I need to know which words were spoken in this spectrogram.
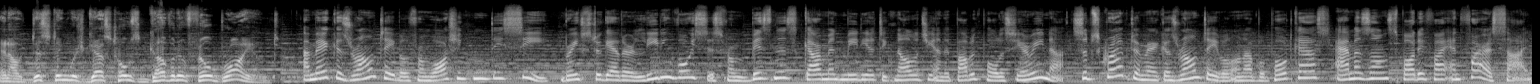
and our distinguished guest host, Governor Phil Bryant. America's Roundtable from Washington, D.C. brings together leading voices from business, government, media, technology, and the public policy arena. Subscribe to America's Roundtable on Apple Podcasts, Amazon, Spotify, and Fireside.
